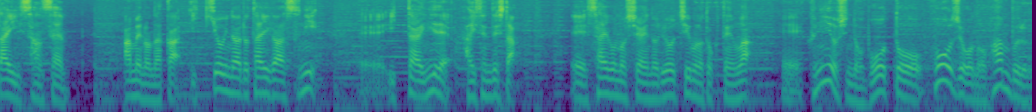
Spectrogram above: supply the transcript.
第3戦。雨の中勢いのあるタイガースに、えー1対2で敗戦でした、えー最後の試合の両チームの得点は、えー国吉の冒頭北条のファンブル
